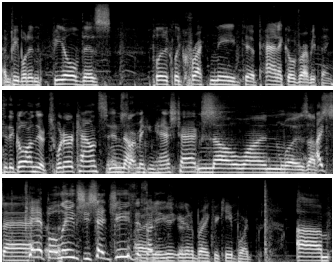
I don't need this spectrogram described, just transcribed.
and people didn't feel this politically correct need to panic over everything. Did they go on their Twitter accounts and No. start making hashtags? No one was upset. I upset. can't believe she said Jesus All right, on you, Easter. you're gonna break your keyboard. Um,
